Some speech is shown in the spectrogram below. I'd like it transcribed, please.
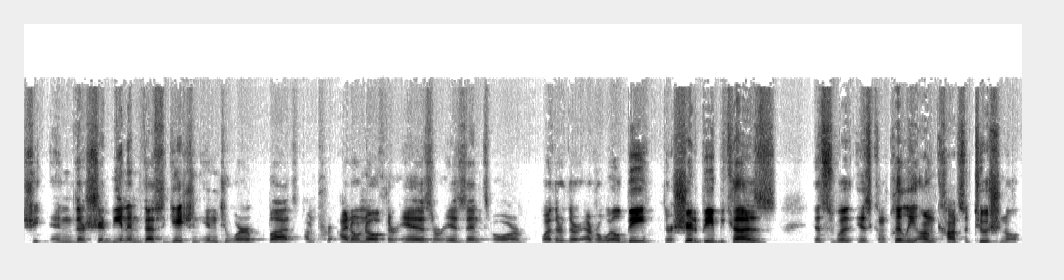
She and there should be an investigation into her, but I'm I don't know if there is or isn't, or whether there ever will be. There should be because this is completely unconstitutional.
